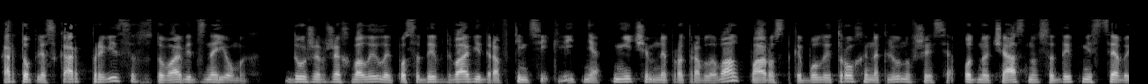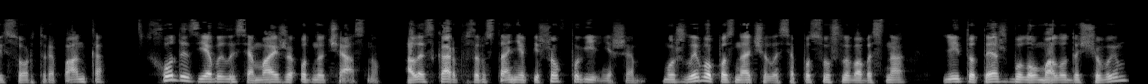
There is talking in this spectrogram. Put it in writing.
Картопля скарб привіз з від знайомих. Дуже вже хвалили, посадив два відра в кінці квітня, нічим не протравливав, паростки були трохи наклюнувшися, одночасно садив місцевий сорт репанка. Сходи з'явилися майже одночасно, але скарб зростання пішов повільніше. Можливо, позначилася посушлива весна. Літо теж було малодощовим,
